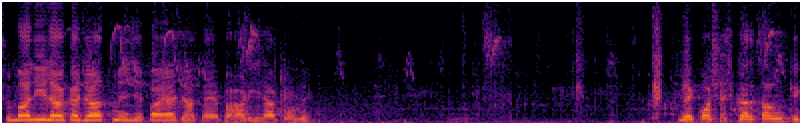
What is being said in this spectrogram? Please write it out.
शुमाली इलाका जात में ये पाया जाता है, पहाड़ी इलाकों में। मैं कोशिश करता हूँ कि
